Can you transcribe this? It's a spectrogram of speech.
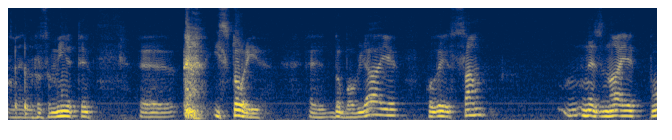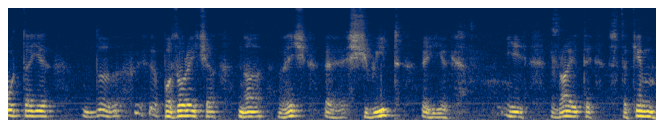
е, розумієте, е, історії е, додає, коли сам не знає, путає, позорича на весь е, світ. І знаєте, з таким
